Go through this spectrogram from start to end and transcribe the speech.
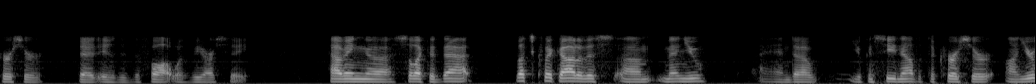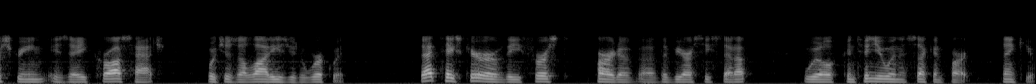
cursor that is the default with VRC. Having uh, selected that, let's click out of this um, menu and uh, you can see now that the cursor on your screen is a crosshatch, which is a lot easier to work with. That takes care of the first part of uh, the VRC setup. We'll continue in the second part. Thank you.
